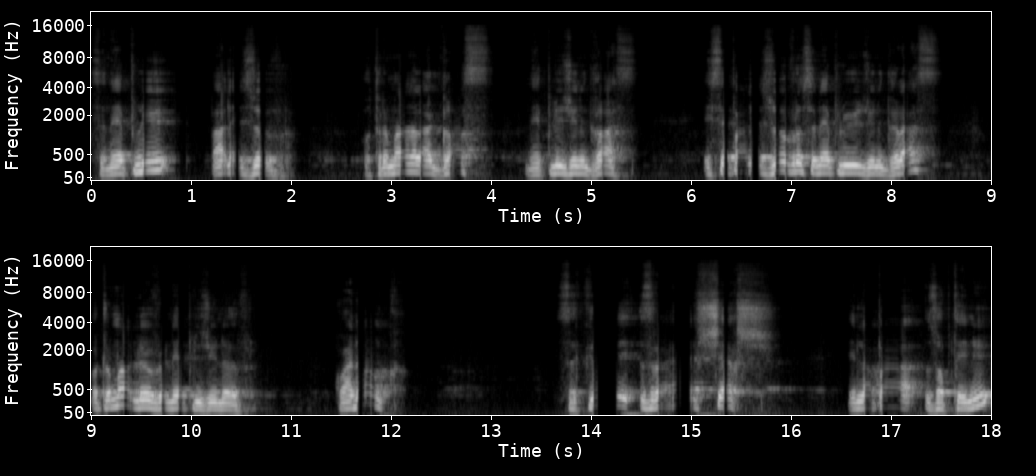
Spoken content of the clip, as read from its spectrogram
ce n'est plus les œuvres. Autrement, la grâce n'est plus une grâce. Et c'est par les œuvres, ce n'est plus une grâce. Autrement, l'œuvre n'est plus une œuvre. Quoi donc? Ce que Israël cherche, il n'a pas obtenu,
